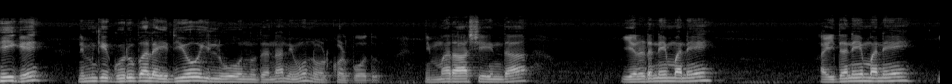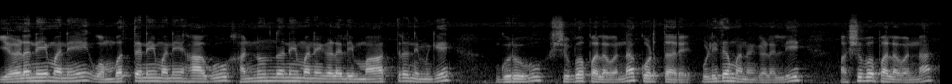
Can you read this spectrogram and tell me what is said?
ಹೀಗೆ ನಿಮಗೆ ಗುರುಬಲ ಇದೆಯೋ ಇಲ್ವೋ ಅನ್ನೋದನ್ನು ನೀವು ನೋಡ್ಕೊಳ್ಬೋದು. ನಿಮ್ಮ ರಾಶಿಯಿಂದ ಎರಡನೇ ಮನೆ, ಐದನೇ ಮನೆ, ಏಳನೇ ಮನೆ, ಒಂಬತ್ತನೇ ಮನೆ ಹಾಗೂ ಹನ್ನೊಂದನೇ ಮನೆಗಳಲ್ಲಿ ಮಾತ್ರ ನಿಮಗೆ ಗುರುವು ಶುಭ ಫಲವನ್ನು ಕೊಡ್ತಾರೆ. ಉಳಿದ ಮನೆಗಳಲ್ಲಿ ಅಶುಭ ಫಲವನ್ನು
